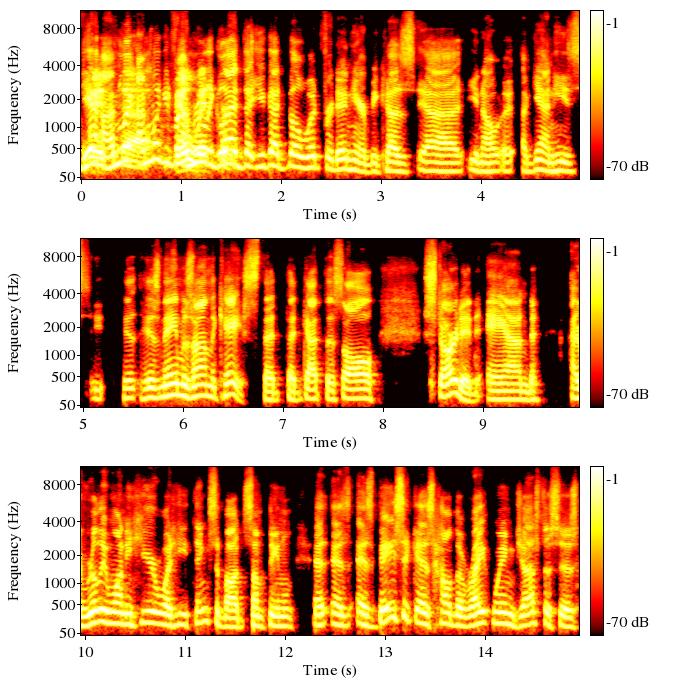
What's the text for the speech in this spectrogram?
Yeah, with, I'm like I'm uh, looking for. Bill I'm really Whitford. glad that you got Bill Whitford in here because uh, you know again he's he- his, his name is on the case that that got this all started and I really want to hear what he thinks about something as as basic as how the right wing justices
